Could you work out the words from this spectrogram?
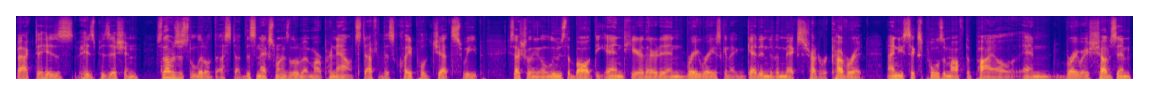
back to his his position, so that was just a little dust up. This next one is a little bit more pronounced after this Claypool jet sweep. He's actually going to lose the ball at the end here. There, and Ray Ray's going to get into the mix, try to recover it. 96 pulls him off the pile, and Ray Ray shoves him.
